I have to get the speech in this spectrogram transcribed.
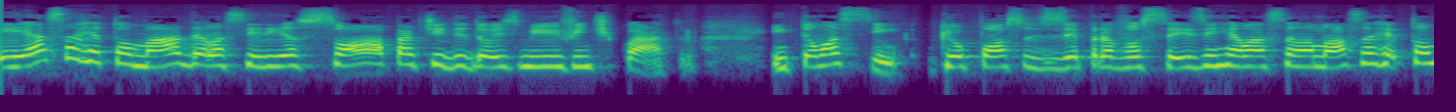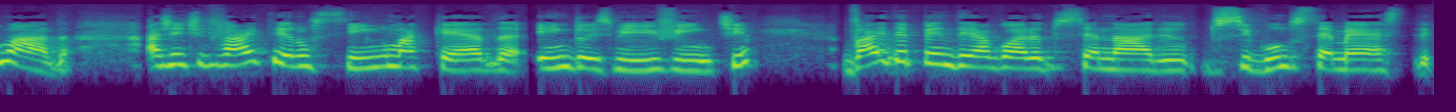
e essa retomada ela seria só a partir de 2024. Então, assim, o que eu posso dizer para vocês em relação à nossa retomada? A gente vai ter sim uma queda em 2020, vai depender agora do cenário do segundo semestre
